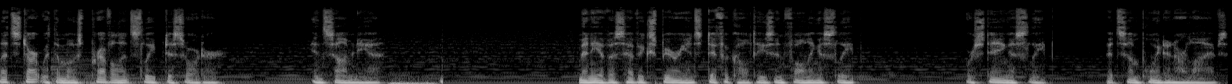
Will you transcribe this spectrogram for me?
Let's start with the most prevalent sleep disorder insomnia. Many of us have experienced difficulties in falling asleep or staying asleep at some point in our lives.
